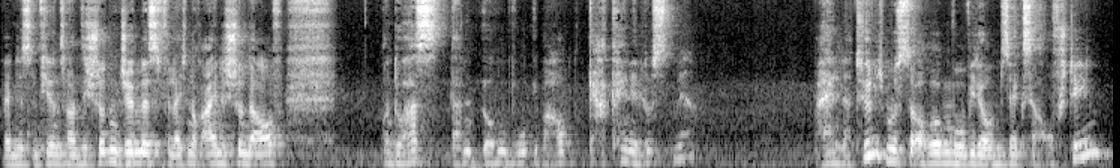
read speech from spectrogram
wenn es ein 24-Stunden-Gym ist, vielleicht noch eine Stunde auf. Und du hast dann irgendwo überhaupt gar keine Lust mehr. Weil natürlich musst du auch irgendwo wieder um 6 Uhr aufstehen.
